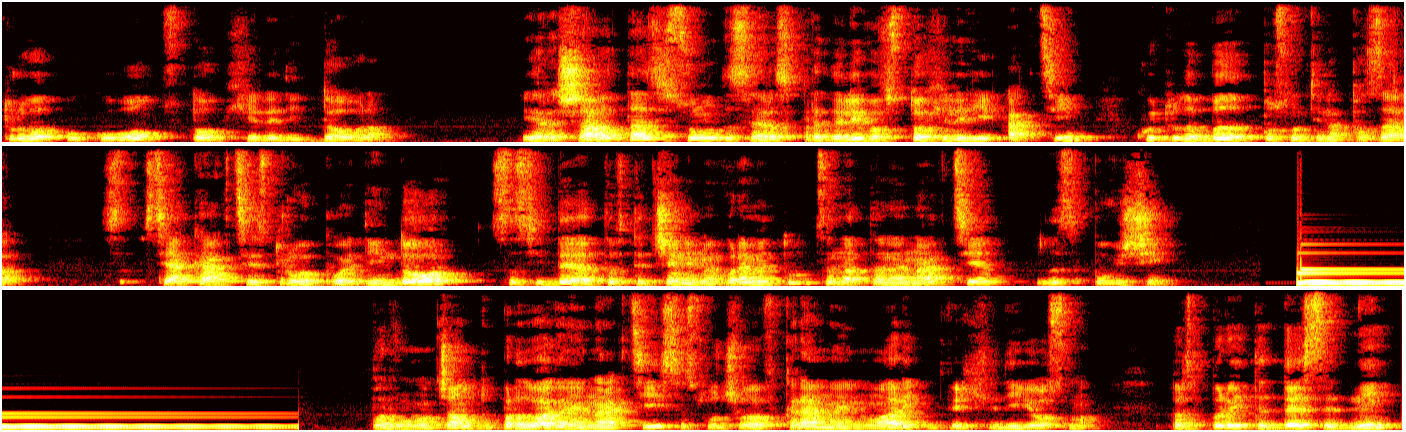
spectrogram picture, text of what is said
струва около 100 000 долара. И решава тази сума да се разпредели в 100 000 акции, които да бъдат пуснати на пазара. Всяка акция струва по 1 долар, с идеята в течение на времето цената на една акция да се повиши. Първоначалното предлагане на акции се случва в края на януари 2008. През първите 10 дни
